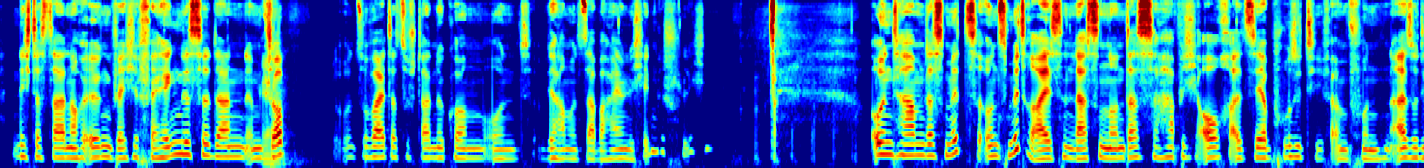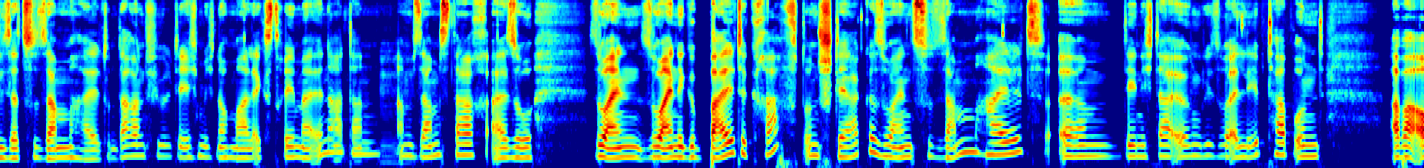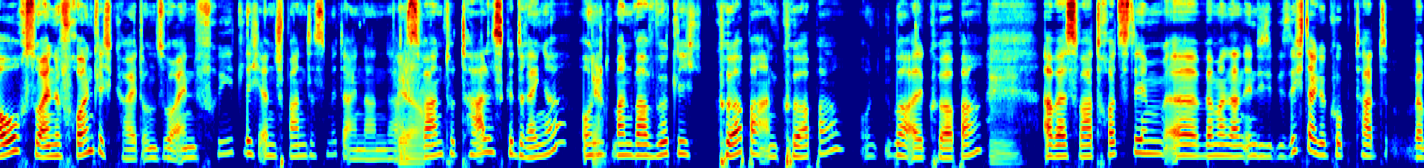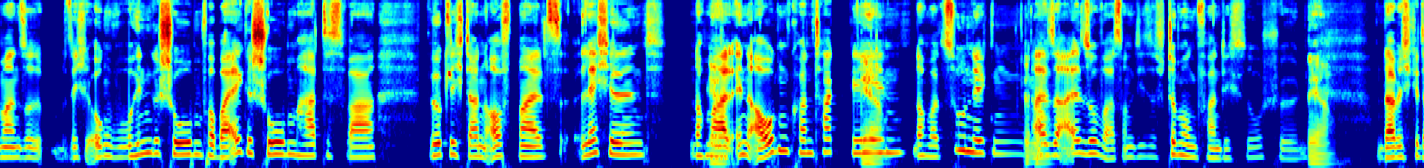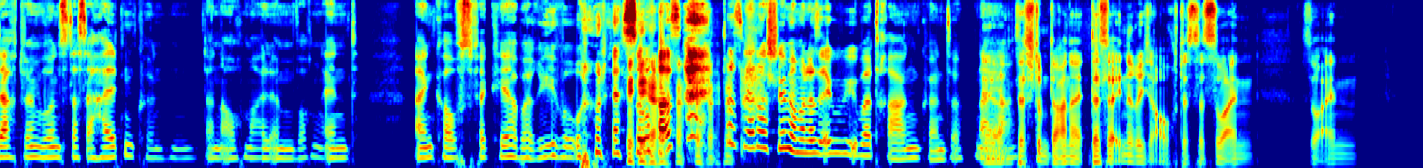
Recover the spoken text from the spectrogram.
nicht, dass da noch irgendwelche Verhängnisse dann im Ja. Job und so weiter zustande kommen. Und wir haben uns aber heimlich hingeschlichen und haben das mit uns mitreißen lassen. Und das habe ich auch als sehr positiv empfunden. Also dieser Zusammenhalt. Und daran fühlte ich mich nochmal extrem erinnert dann Mhm. am Samstag. Also so, ein, so eine geballte Kraft und Stärke, so ein Zusammenhalt, ähm, den ich da irgendwie so erlebt habe und aber auch so eine Freundlichkeit und so ein friedlich entspanntes Miteinander. Ja. Es war ein totales Gedränge und Ja. man war wirklich Körper an Körper und überall Körper. Mhm. Aber es war trotzdem, äh, wenn man dann in die Gesichter geguckt hat, wenn man so sich irgendwo hingeschoben, vorbeigeschoben hat, es war wirklich dann oftmals lächelnd, nochmal Ja. in Augenkontakt gehen, nochmal zunicken, Genau. also all sowas. Und diese Stimmung fand ich so schön. Ja. Und da habe ich gedacht, wenn wir uns das erhalten könnten, dann auch mal im Wochenend Einkaufsverkehr bei Rewe oder sowas. Das wäre doch schön, wenn man das irgendwie übertragen könnte. Naja. Ja, das stimmt. Daran, das erinnere ich auch, dass das so ein, so ein,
